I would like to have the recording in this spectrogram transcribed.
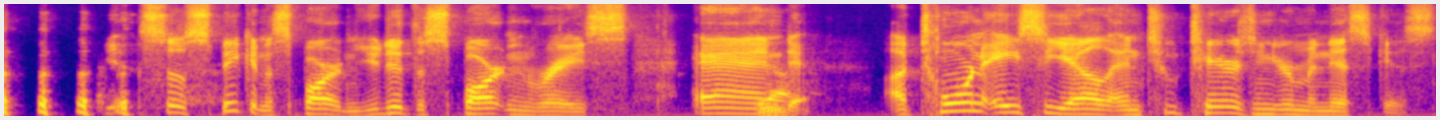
so speaking of spartan you did the spartan race and yeah. A torn acl and two tears in your meniscus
